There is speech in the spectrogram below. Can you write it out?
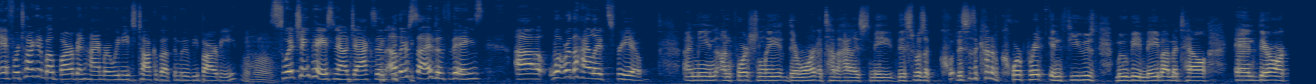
if we're talking about Barbenheimer, we need to talk about the movie Barbie. Switching pace now, Jackson. Other side of things, Uh, what were the highlights for you? I mean, unfortunately, there weren't a ton of highlights to me. This was a this is a kind of corporate infused movie made by Mattel, and there are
